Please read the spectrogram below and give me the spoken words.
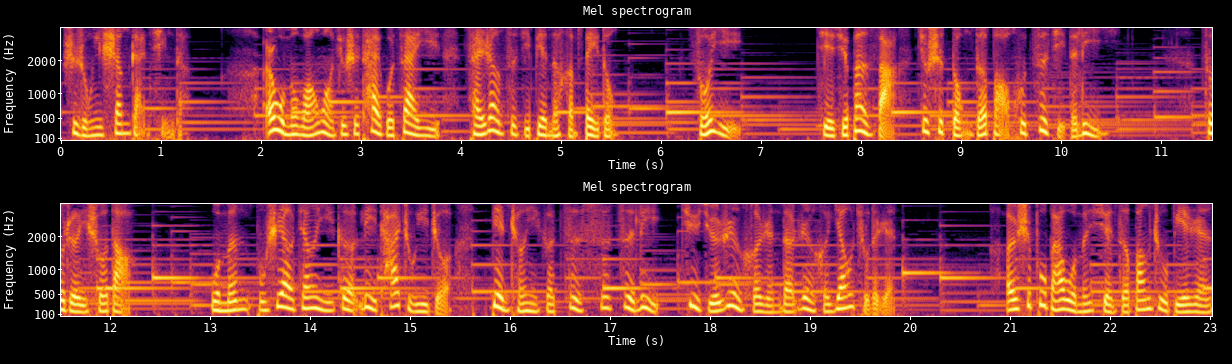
是容易伤感情的。而我们往往就是太过在意，才让自己变得很被动。所以。解决办法就是懂得保护自己的利益。作者也说道：“我们不是要将一个利他主义者变成一个自私自利、拒绝任何人的任何要求的人，而是不把我们选择帮助别人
